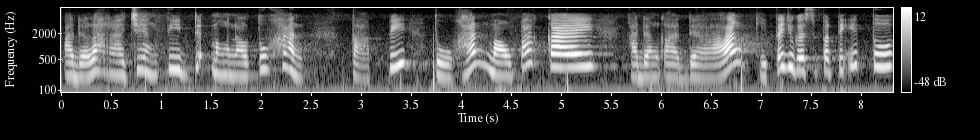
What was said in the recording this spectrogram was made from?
adalah raja yang tidak mengenal Tuhan, tapi Tuhan mau pakai Kadang-kadang kita juga seperti itu.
